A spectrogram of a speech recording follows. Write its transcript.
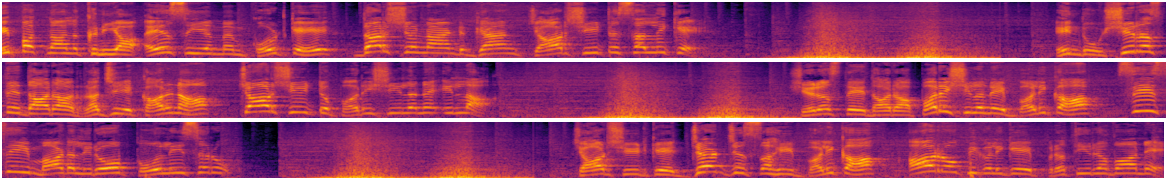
ಇಪ್ಪತ್ನಾಲ್ಕನೆಯ ಎಸಿಎಂಎಂ ಕೋರ್ಟ್ಗೆ Darshan and gang charge sheet ಸಲ್ಲಿಕೆ. ಇಂದು ಶಿರಸ್ತೆದಾರ ರಜೆಯ ಕಾರಣ ಚಾರ್ಜ್ ಶೀಟ್ ಪರಿಶೀಲನೆ ಇಲ್ಲ. ಶಿರಸ್ತೆದಾರ ಪರಿಶೀಲನೆ ಬಳಿಕ ಸಿಸಿ ಮಾಡಲಿರೋ ಪೊಲೀಸರು. ಚಾರ್ಜ್ ಶೀಟ್ಗೆ ಜಡ್ಜ್ ಸಹಿ ಬಳಿಕ ಆರೋಪಿಗಳಿಗೆ ಪ್ರತಿ ರವಾನೆ.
